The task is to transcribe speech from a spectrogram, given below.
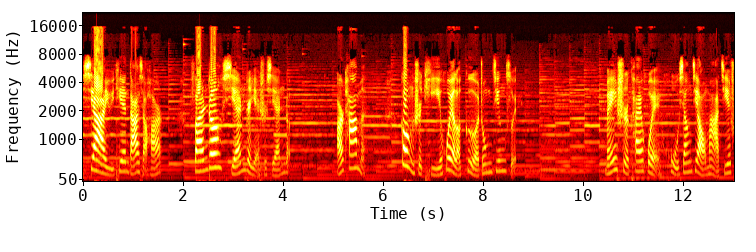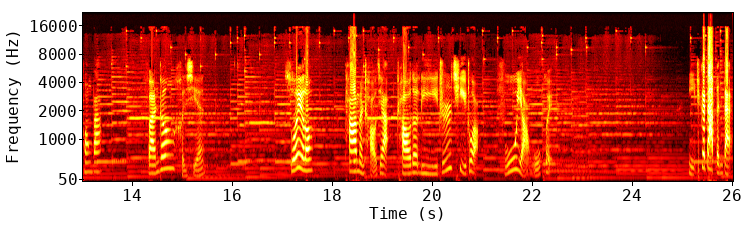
下雨天打小孩儿。反正闲着也是闲着，而他们更是体会了个中精髓。没事开会，互相叫骂揭疮疤，反正很闲。所以喽，他们吵架吵得理直气壮，俯仰无愧。你这个大笨蛋，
